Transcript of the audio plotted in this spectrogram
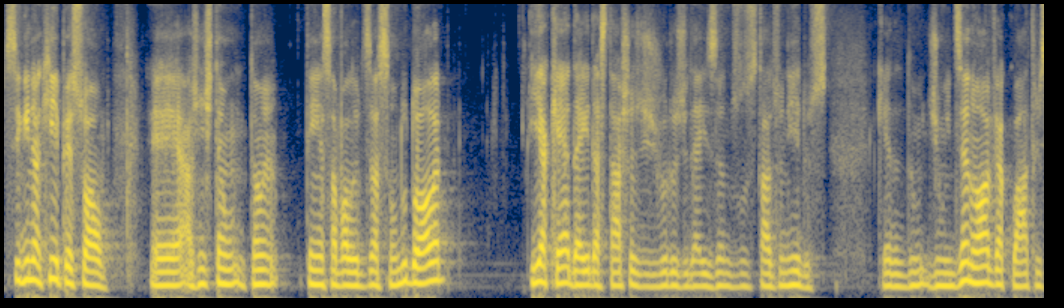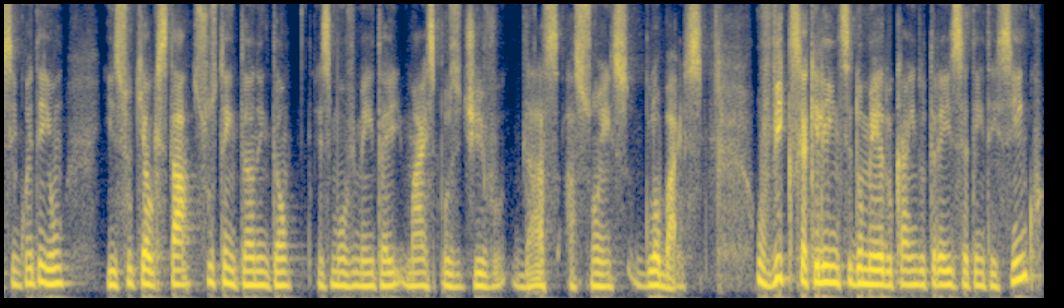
Seguindo aqui, pessoal, é, a gente tem, então, tem essa valorização do dólar e a queda aí das taxas de juros de 10 anos nos Estados Unidos, queda de 1,19 a 4,51, isso que é o que está sustentando, então, esse movimento aí mais positivo das ações globais. O VIX, que é aquele índice do medo, caindo 3,75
